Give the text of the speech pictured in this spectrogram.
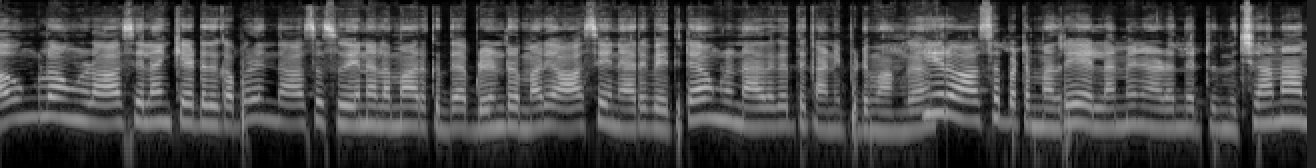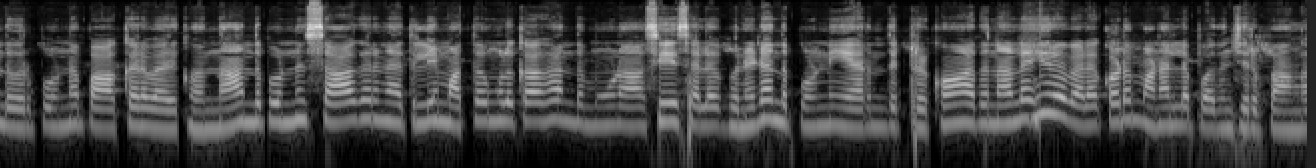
அவங்களும் அவங்களோட ஆசையெல்லாம் கேட்டதுக்கப்புறம் இந்த ஆசை சுயநலமாக இருக்குது அப்படின்ற மாதிரி ஆசையை நிறைவேற்றிட்டு அவங்கள நரகத்துக்கு அனுப்பிடுவாங்க. ஹீரோ ஆசைப்பட்ட மாதிரியே எல்லாமே நடந்துட்டு இருந்துச்சு. ஆனால் அந்த ஒரு பொண்ணை பார்க்குற வரைக்கும் தான் அந்த பொண்ணு சாகிற நேரத்துலேயும் மற்றவங்களுக்காக அந்த மூணு ஆசையை செலவு பண்ணிவிட்டு அந்த பொண்ணு இறந்துட்டுருக்கோம். அதனால் ஹீரோ விளக்கோட மணலில் புதஞ்சிருப்பாங்க.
